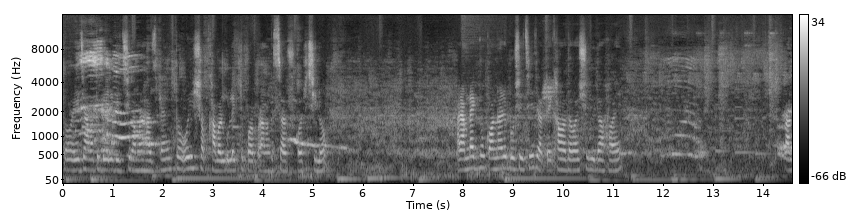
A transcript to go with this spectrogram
তো এই যে আমাকে বেড়ে দিচ্ছিল আমার হাজব্যান্ড তো ওই সব খাবারগুলো একটু পর পর আমাকে সার্ভ করছিল। আর আমরা একদম কর্নারে বসেছি যাতে খাওয়া দাওয়ার সুবিধা হয়। কারণ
